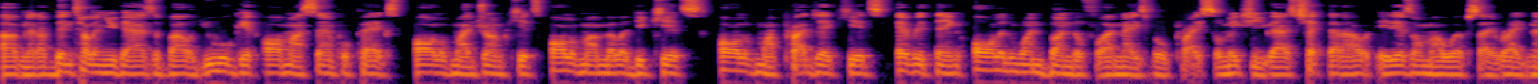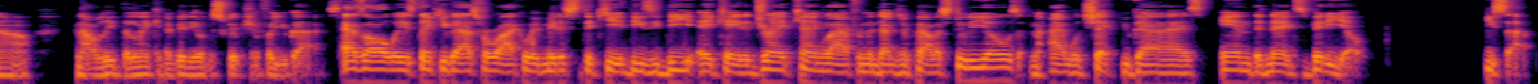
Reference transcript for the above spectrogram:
um, that I've been telling you guys about. You will get all my sample packs, all of my drum kits, all of my melody kits, all of my project kits, everything all in one bundle for a nice low price. So make sure you guys check that out. It is on my website right now. And I'll leave the link in the video description for you guys. As always, thank you guys for rocking with me. This is the kid DZD, aka the Drank Kang, live from the Dungeon Palace Studios. And I will check you guys in the next video. Peace out.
